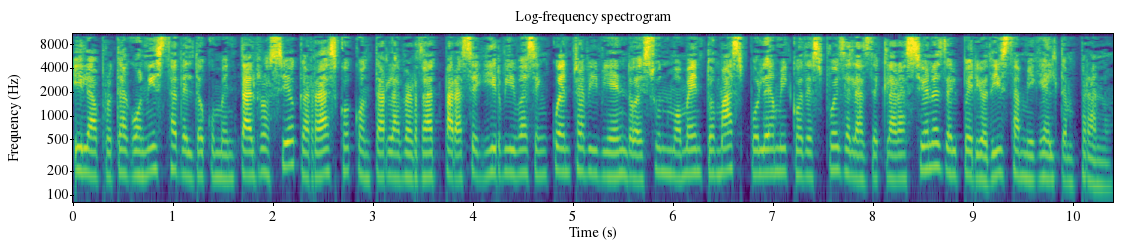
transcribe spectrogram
y la protagonista del documental Rocío Carrasco Contar la Verdad para Seguir Viva se encuentra viviendo es un momento más polémico después de las declaraciones del periodista Miguel Temprano.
